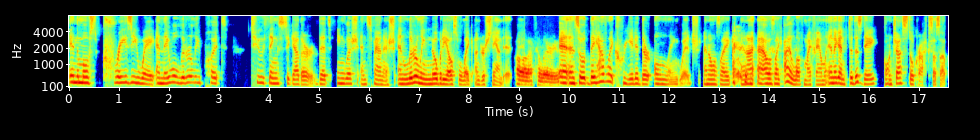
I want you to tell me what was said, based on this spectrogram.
in the most crazy way. And they will literally put two things together that's English and Spanish, and literally nobody else will like understand it. Oh, that's hilarious. And, and so they have like created their own language. And I was like, and I, I was like, I love my family. And again, to this day, Concha still cracks us up.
